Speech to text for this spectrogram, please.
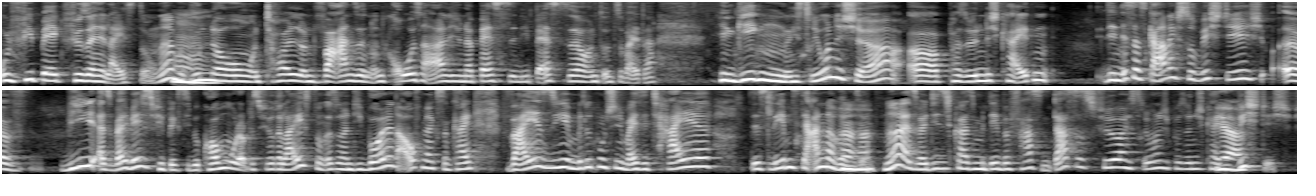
und Feedback für seine Leistung, ne? Bewunderung und toll und Wahnsinn und großartig und der Beste, die Beste und, und so weiter. Hingegen histrionische äh, Persönlichkeiten, denen ist das gar nicht so wichtig, äh, wie, also welches Feedback sie bekommen oder ob das für ihre Leistung ist, sondern die wollen Aufmerksamkeit, weil sie im Mittelpunkt stehen, weil sie Teil des Lebens der anderen sind. Ne? Also weil die sich quasi mit dem befassen. Das ist für histrionische Persönlichkeiten Ja. wichtig.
